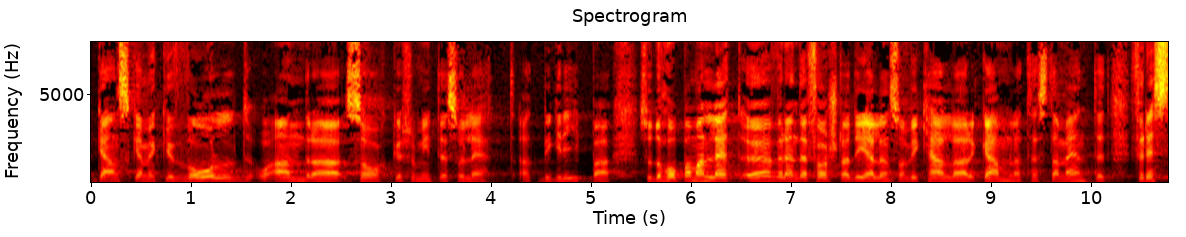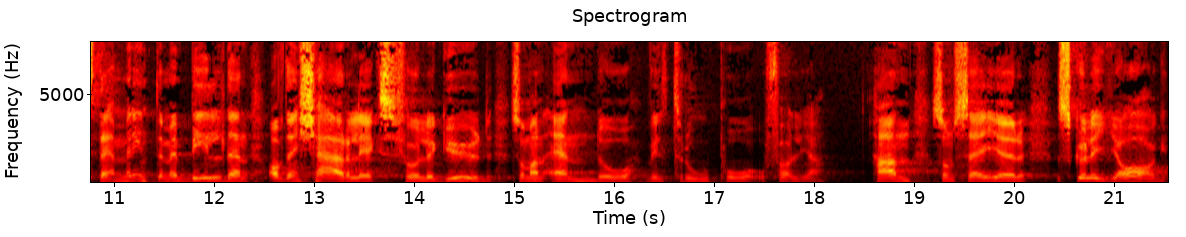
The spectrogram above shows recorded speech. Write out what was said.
ganska mycket våld och andra saker som inte är så lätt att begripa. Så då hoppar man lätt över den där första delen som vi kallar Gamla testamentet. För det stämmer inte med bilden av den kärleksfulle Gud som man ändå vill tro på och följa. Han som säger, skulle jag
